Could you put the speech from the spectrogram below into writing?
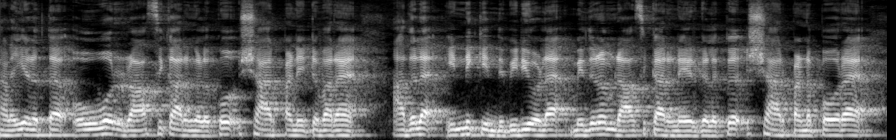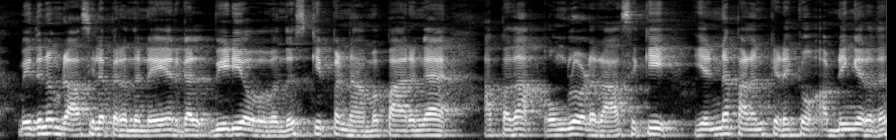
தலையெழுத்தை ஒவ்வொரு ராசிக்காரங்களுக்கும் ஷேர் பண்ணிட்டு வரேன். அதில் இன்னைக்கு இந்த வீடியோவில் மிதுனம் ராசிக்கார நேயர்களுக்கு ஷேர் பண்ண போகிறேன் மிதுனம் ராசியில் பிறந்த நேயர்கள் வீடியோவை வந்து ஸ்கிப் பண்ணாமல் பாருங்கள் அப்போ தான் உங்களோட ராசிக்கு என்ன பலன் கிடைக்கும் அப்படிங்கிறத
